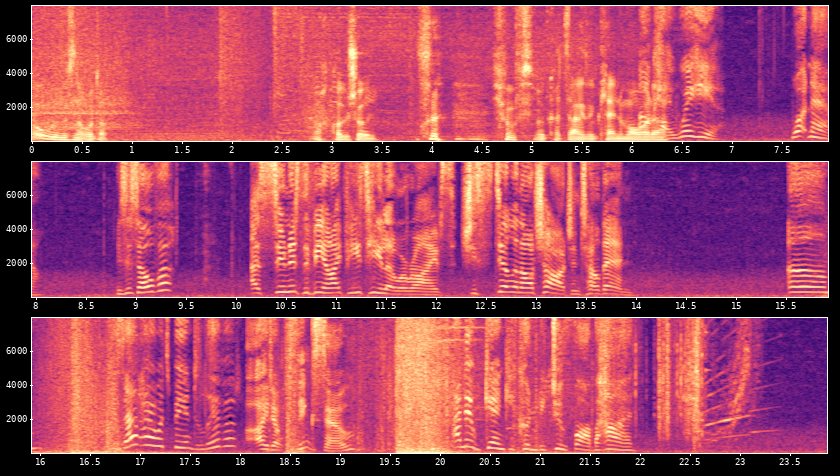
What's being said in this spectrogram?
Oh, wir müssen da runter. Ach komm schon. ich wollte gerade sagen, so eine kleine Mauer Okay, we're here. What now? Is this over? As soon as the VIP's helo arrives, she's still in our charge until then. Um, is that how it's being delivered? I don't think so. I knew Genki couldn't be too far behind. da. Uh oh. Blew up Tammy! What is Zingyak's fascination with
